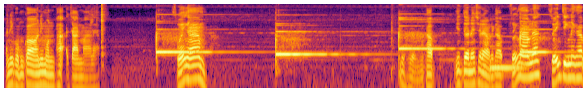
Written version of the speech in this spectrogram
อันนี้ผมก็นิมนต์พระอาจารย์มาแล้ว วยงามโอ้โหนะครับอินเตอร์เนชั่นแนลนะครับ สวยงามนะ สวยจริง ๆ นะครับ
